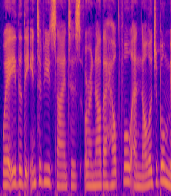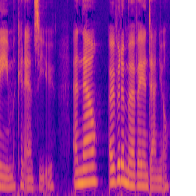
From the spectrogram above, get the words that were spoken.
where either the interviewed scientist or another helpful and knowledgeable meme can answer you. And now, over to Merve and Daniel.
